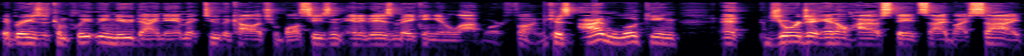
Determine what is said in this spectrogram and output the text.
It brings a completely new dynamic to the college football season, and it is making it a lot more fun because I'm looking at Georgia and Ohio State side by side.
